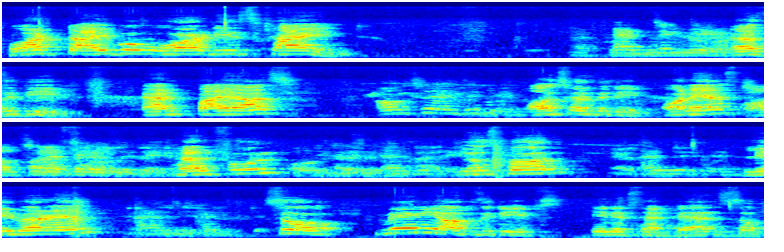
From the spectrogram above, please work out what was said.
What type of word is kind? Adjective. Adjective. And pious? Also adjective. Also adjective. Honest? Also adjective. Helpful? Also adjective. Useful? Adjective. Liberal? Adjective. So many adjectives in a sentence. So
